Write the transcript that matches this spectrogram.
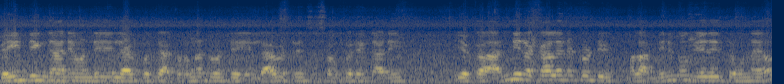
పెయింటింగ్ కానివ్వండి లేకపోతే అక్కడ ఉన్నటువంటి ల్యాబొరేటరీస్ సౌకర్యం కానీ ఈ యొక్క అన్ని రకాలైనటువంటి మళ్ళా మినిమం ఏదైతే ఉన్నాయో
